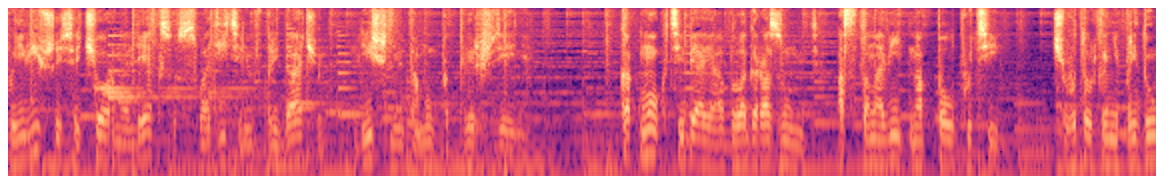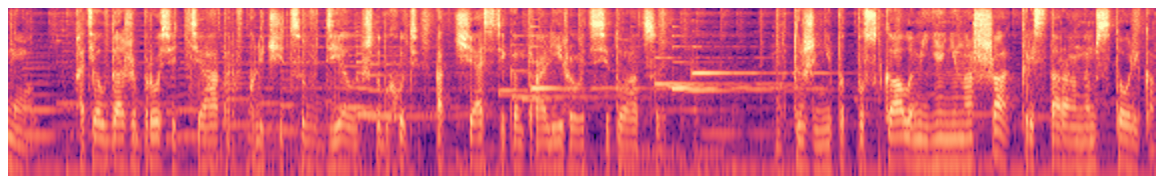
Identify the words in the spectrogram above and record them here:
Появившийся черный Lexus с водителем в придачу – лишнее тому подтверждение. Как мог тебя я облагоразумить, остановить на полпути? Чего только не придумывал. Хотел даже бросить театр, включиться в дело, чтобы хоть отчасти контролировать ситуацию. Но ты же не подпускала меня ни на шаг к ресторанным столикам.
